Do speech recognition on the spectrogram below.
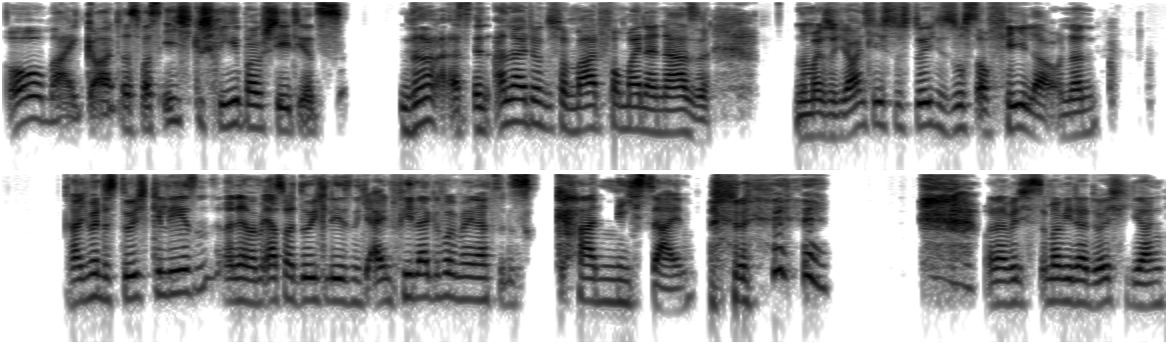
Oh mein Gott, das, was ich geschrieben habe, steht jetzt, ne, in Anleitungsformat vor meiner Nase. Und dann meinte ich so, ja, ich lese es durch und suchst auf Fehler. Und dann habe ich mir das durchgelesen und dann beim ersten Mal durchlesen nicht einen Fehler gefunden und ich dachte, das kann nicht sein. Und dann bin ich es immer wieder durchgegangen.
